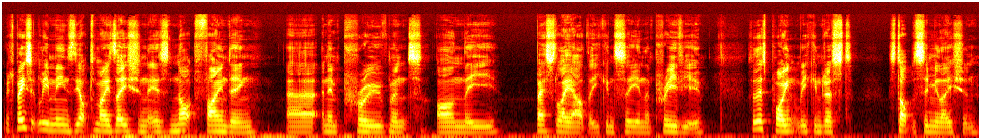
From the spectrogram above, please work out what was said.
Which basically means the optimization is not finding uh, an improvement on the best layout that you can see in the preview. So at this point we can just stop the simulation.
